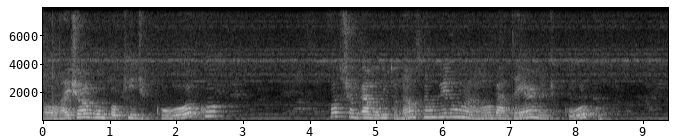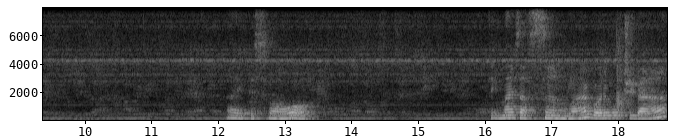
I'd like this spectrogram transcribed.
Ó, aí jogo um pouquinho de coco. Posso jogar muito não, senão vira uma, uma baderna de coco. Aí, pessoal, ó. Tem mais assando lá, agora eu vou tirar.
